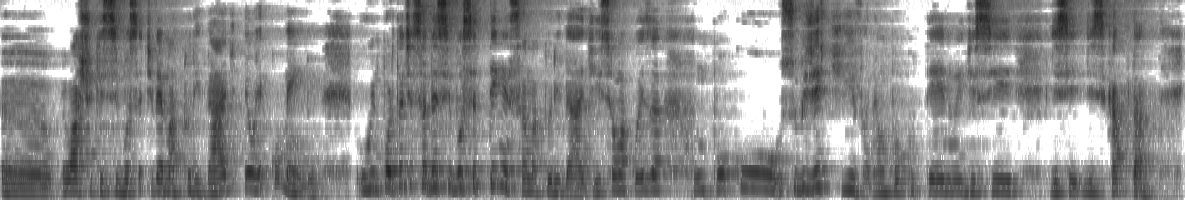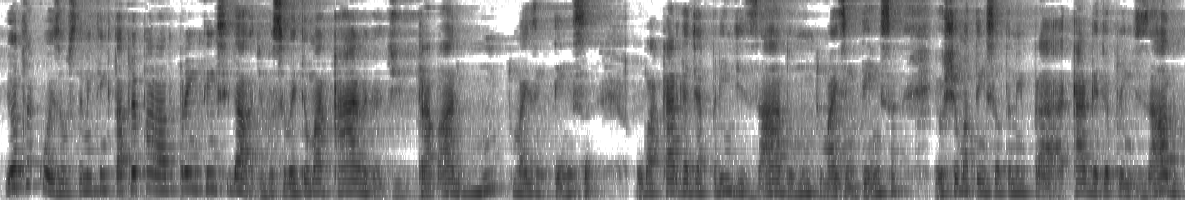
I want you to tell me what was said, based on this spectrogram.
Uh, eu acho que se você tiver maturidade, eu recomendo. O importante é saber se você tem essa maturidade. Isso é uma coisa um pouco subjetiva, né? um pouco tênue de se, de, se, de se captar. E outra coisa, você também tem que estar preparado para a intensidade. Você vai ter uma carga de trabalho muito mais intensa uma carga de aprendizado muito mais intensa. Eu chamo atenção também para a carga de aprendizado,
